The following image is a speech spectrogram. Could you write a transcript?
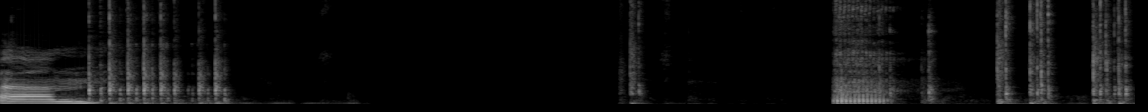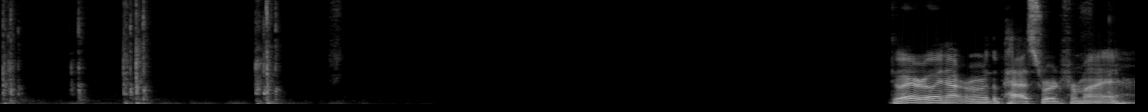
Um. Do I really not remember the password for my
